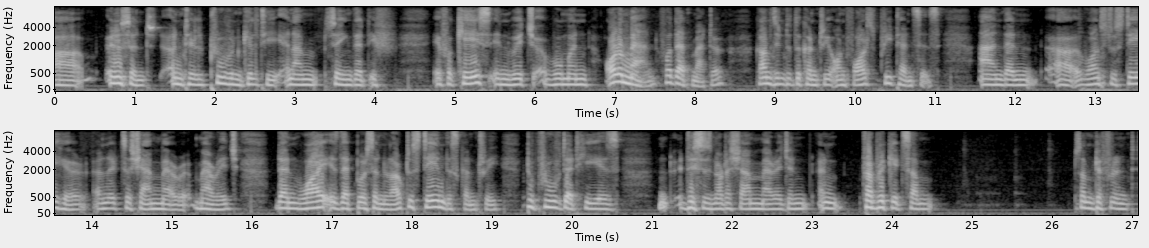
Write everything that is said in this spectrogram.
uh, innocent until proven guilty, and I'm saying that if if a case in which a woman or a man, for that matter, comes into the country on false pretenses and then uh, wants to stay here and it's a sham mar- marriage, then why is that person allowed to stay in this country to prove that he is this is not a sham marriage and, and fabricate some some different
